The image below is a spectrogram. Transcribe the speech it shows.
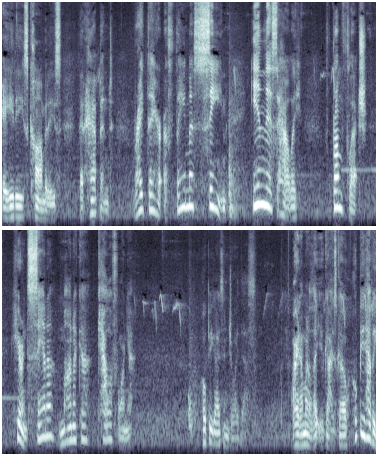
80s comedies that happened right there. A famous scene in this alley from Fletch here in Santa Monica, California. Hope you guys enjoyed this. All right, I'm going to let you guys go. Hope you have a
